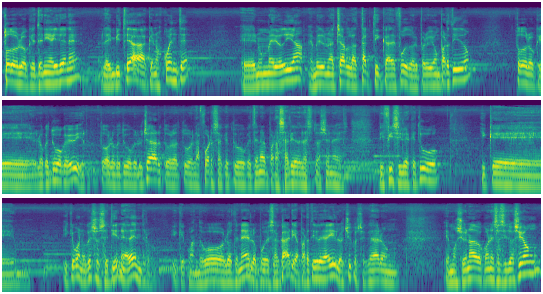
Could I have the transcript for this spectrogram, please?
todo lo que tenía Irene, la invité a que nos cuente eh, en un mediodía, en vez de una charla táctica de fútbol previo a un partido, todo lo que, lo que tuvo que vivir, todo lo que tuvo que luchar, toda la fuerza que tuvo que tener para salir de las situaciones difíciles que tuvo y que, y que bueno, que eso se tiene adentro y que cuando vos lo tenés lo puedes sacar y a partir de ahí los chicos se quedaron emocionados con esa situación.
